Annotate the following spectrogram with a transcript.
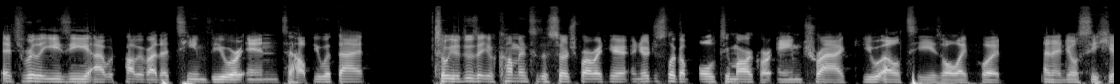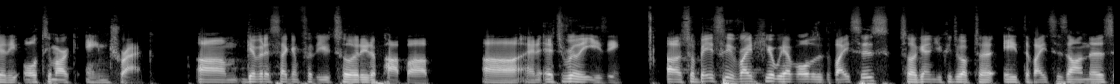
It's really easy. I would probably rather Team Viewer in to help you with that. So what you'll do is that you'll come into the search bar right here, and you'll just look up Ultimarc or Aimtrak. ULT is all I put, and then you'll see here the Ultimarc Aimtrak. Um, give it a second for the utility to pop up, uh, and it's really easy. Uh, so basically, right here we have all the devices. So again, you could do up to eight devices on this,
